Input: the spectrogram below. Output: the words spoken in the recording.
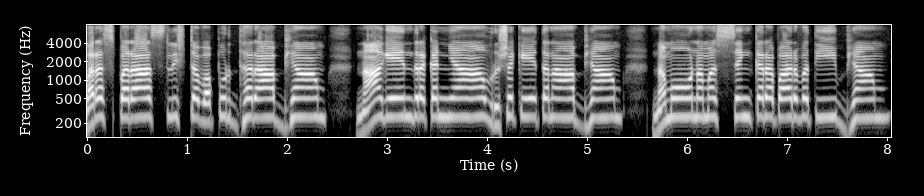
పరస్పరాశ్లిష్టవపుర్ధరాభ్యాం నాగేంద్రకన్యా వృషకేతనాభ్యాం నమో నమశంకరపార్వతీభ్యాం పార్వతీభ్యాం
